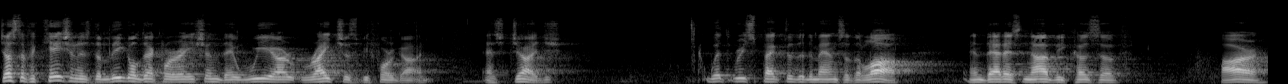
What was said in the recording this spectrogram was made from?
Justification is the legal declaration that we are righteous before God as judge with respect to the demands of the law. And that is not because of our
